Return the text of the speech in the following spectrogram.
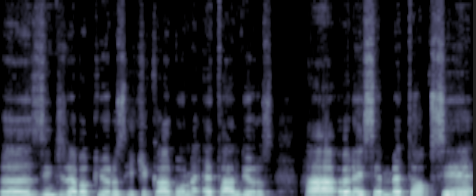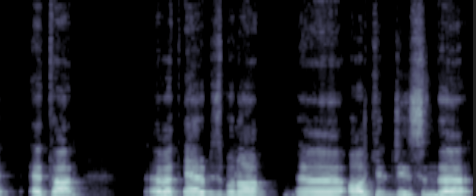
e, zincire bakıyoruz. İki karbonlu etan diyoruz. Ha öyleyse metoksi etan. Evet eğer biz bunu e, alkil cinsinde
